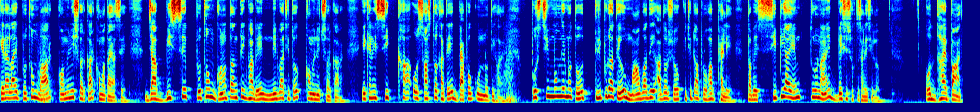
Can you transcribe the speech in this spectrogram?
কেরালায় প্রথমবার কমিউনিস্ট সরকার ক্ষমতায় আসে, যা বিশ্বে প্রথম গণতান্ত্রিকভাবে নির্বাচিত কমিউনিস্ট সরকার। এখানে শিক্ষা ও স্বাস্থ্য খাতে ব্যাপক উন্নতি হয়। পশ্চিমবঙ্গের মতো ত্রিপুরাতেও মাওবাদী আদর্শ কিছুটা প্রভাব ফেলে, তবে সিপিআইএম তুলনায় বেশি শক্তিশালী ছিল। অধ্যায় পাঁচ,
